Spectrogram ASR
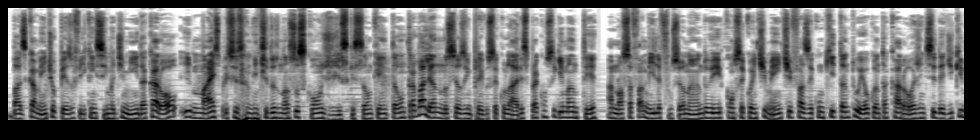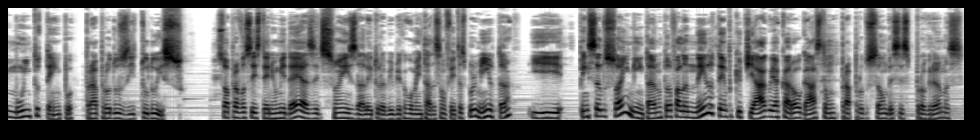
basicamente, o peso fica em cima de mim e da Carol e mais precisamente dos nossos cônjuges, que são quem estão trabalhando nos seus empregos seculares para conseguir manter a nossa família funcionando e, consequentemente, fazer com que tanto eu quanto a Carol a gente se dedique muito tempo para produzir tudo isso. Só para vocês terem uma ideia, as edições da leitura bíblica comentada são feitas por mim, o Tan, e pensando só em mim, tá? Eu não tô falando nem do tempo que o Thiago e a Carol gastam para produção desses programas,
